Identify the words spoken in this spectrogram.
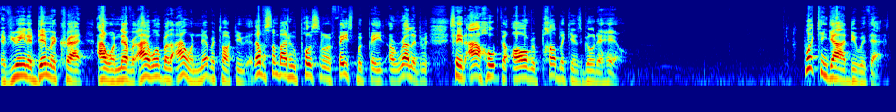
If you ain't a Democrat, I will never, I one brother, I will never talk to you. That was somebody who posted on a Facebook page, a relative, said, I hope that all Republicans go to hell. What can God do with that?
